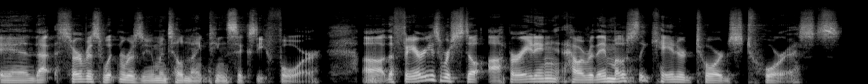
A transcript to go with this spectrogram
and that service wouldn't resume until 1964. Uh, the ferries were still operating, however, they mostly catered towards tourists.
